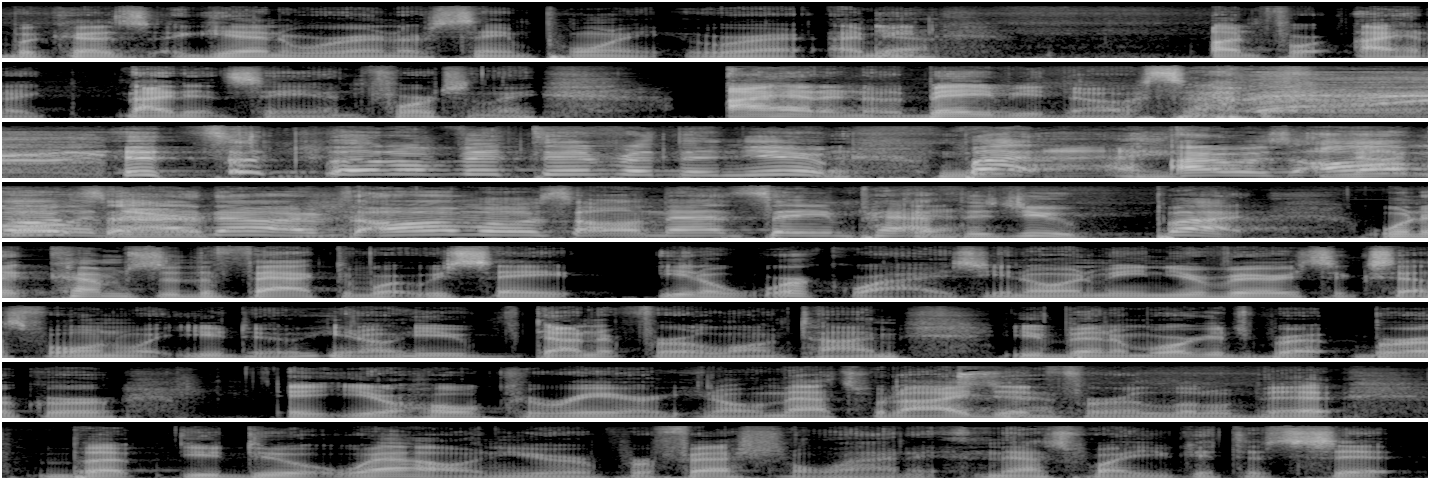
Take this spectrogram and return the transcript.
Because again, we're in our same point. Right? I mean, Yeah. unfor- I had a I didn't say unfortunately. I had another baby though, so it's a little bit different than you. But I was almost I know I was almost on that same path Yeah. as you. But when it comes to the fact of what we say, you know, work wise, you know what I mean? You're very successful in what you do. You know, you've done it for a long time. You've been a mortgage bro- broker eh, your whole career, you know, and that's what I did for a little bit, but you do it well and you're a professional at it. And that's why you get to sit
